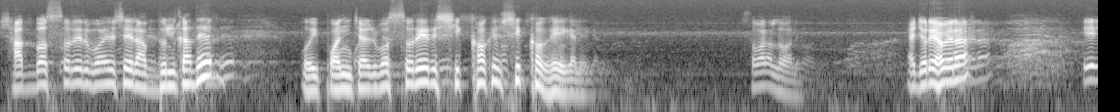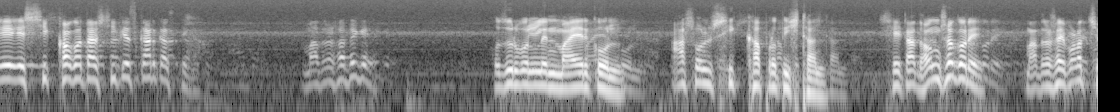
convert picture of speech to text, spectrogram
সাত বছরের বয়সের আব্দুল কাদের ওই পঞ্চাশ বছরের শিক্ষকের শিক্ষক হয়ে গেলেন। জোরে হবে না? এ, এ- এ শিক্ষকতা শিখেছ কার কাছ থেকে? মাদ্রাসা থেকে? হুজুর বললেন, মায়ের কোল, আসল শিক্ষা প্রতিষ্ঠান। সেটা ধ্বংস করে মাদ্রাসায় পড়াচ্ছ?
